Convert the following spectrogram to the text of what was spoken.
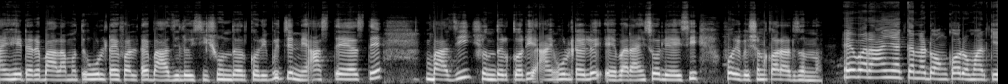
আই হেটারে ভালো মতো উল্টাই পাল্টাই বাজি লইছি, সুন্দর করি বুঝছেন আস্তে আস্তে বাজি সুন্দর করি, আই উল্টাই লই, এবার আই চলে আইছি পরিবেশন করার জন্য। এবার আই একখানা ডং করম আর কি,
